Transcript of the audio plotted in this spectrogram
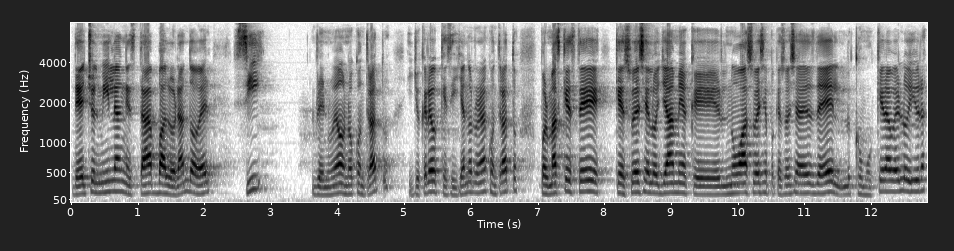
De hecho, el Milan está valorando a ver si renueva o no contrato. Y yo creo que si ya no renueva contrato, por más que esté, que Suecia lo llame, que no va a Suecia porque Suecia es de él, como quiera verlo Ibra,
